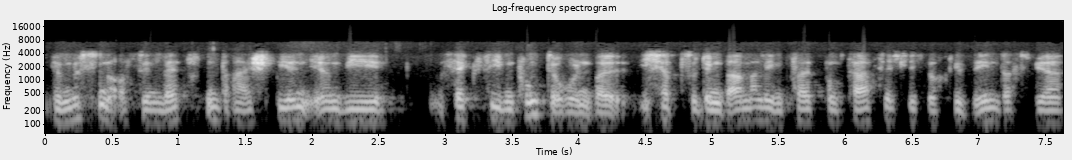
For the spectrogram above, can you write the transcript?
wir müssen aus den letzten drei Spielen irgendwie sechs, sieben Punkte holen, weil ich habe zu dem damaligen Zeitpunkt tatsächlich noch gesehen, dass wir,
